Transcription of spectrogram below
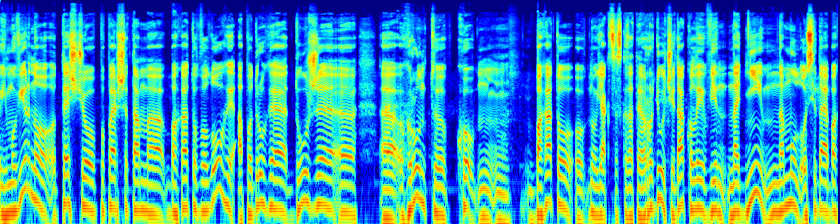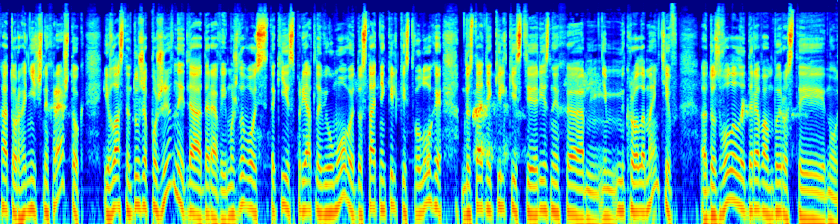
ймовірно, те, що, по-перше, там е, багато вологи, а по-друге, дуже е, ґрунт багато, ну як це сказати, родючий, да, коли він на дні на мул осідає багато органічних решток і, власне, дуже поживний для дерев. І, можливо, ось такі сприятливі умови, достатня кількість вологи, достатня кількість різних е, мікроелементів дозволили деревам вирости ну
